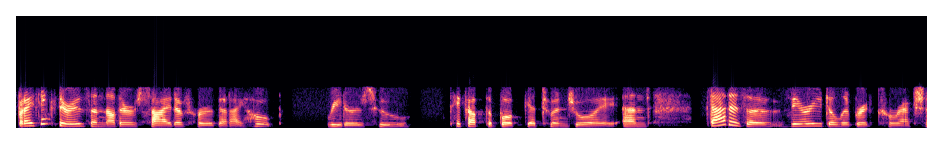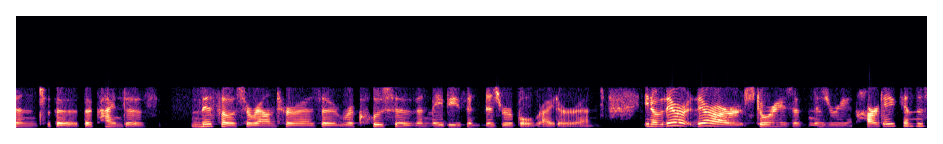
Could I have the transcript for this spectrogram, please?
But I think there is another side of her that I hope readers who pick up the book get to enjoy. And that is a very deliberate correction to the, the kind of mythos around her as a reclusive and maybe even miserable writer. And you know, there there are stories of misery and heartache in this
